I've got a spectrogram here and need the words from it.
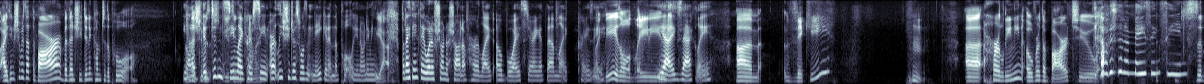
I think she was at the bar, but then she didn't come to the pool. Yeah, it, it didn't seem like her scene, or at least she just wasn't naked in the pool. You know what I mean? Yeah, But I think they would have shown a shot of her, like, oh boy, staring at them like crazy. like these old ladies. yeah, exactly. Um, Vicky. Hmm. Uh, her leaning over the bar to That was an amazing scene. sip,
